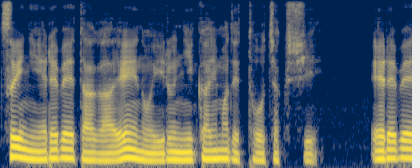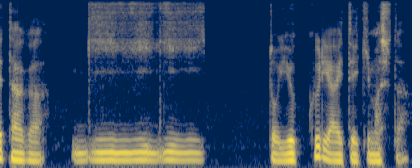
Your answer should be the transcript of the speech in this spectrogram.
ついにエレベーターが A のいる2階まで到着し、エレベーターがギーギーとゆっくり開いていきました。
